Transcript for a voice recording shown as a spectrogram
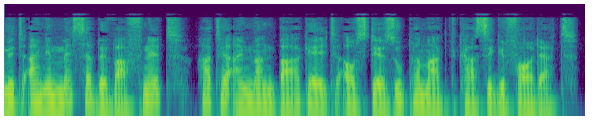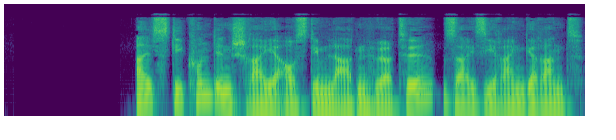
Mit einem Messer bewaffnet, hatte ein Mann Bargeld aus der Supermarktkasse gefordert. Als die Kundin Schreie aus dem Laden hörte, sei sie reingerannt,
